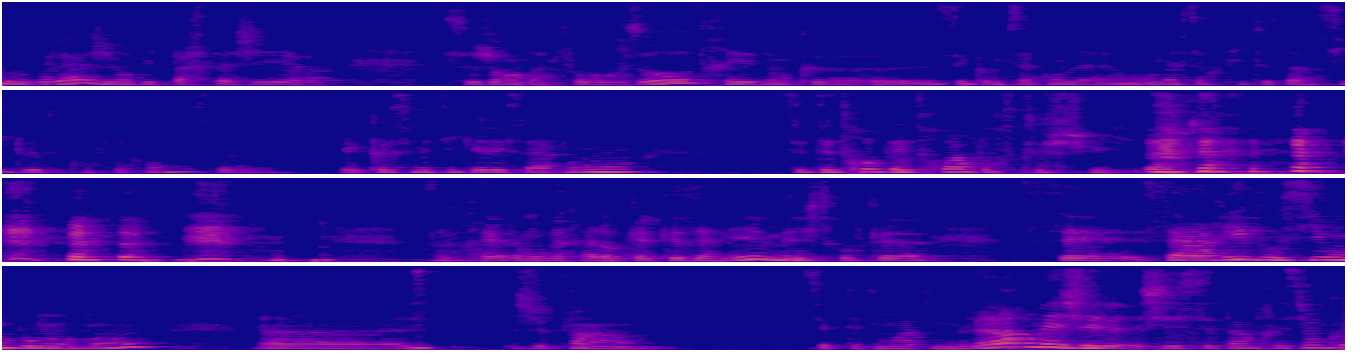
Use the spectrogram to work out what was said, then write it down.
Donc voilà, j'ai envie de partager euh, ce genre d'infos aux autres et donc euh, c'est comme ça qu'on a, on a sorti tout un cycle de conférences. euh. les cosmétiques et les savons, c'était trop étroit pour ce que je suis. Après, on verra dans quelques années, mais je trouve que c'est, ça arrive aussi au bon moment. Euh, Enfin, c'est peut-être moi qui me leurre, mais j'ai, cette impression que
